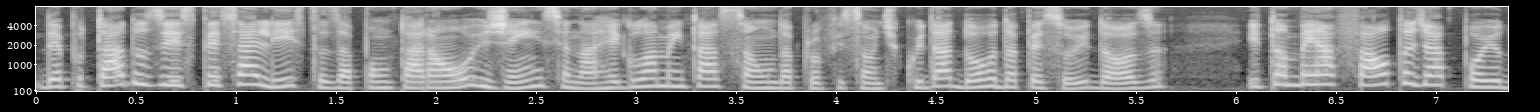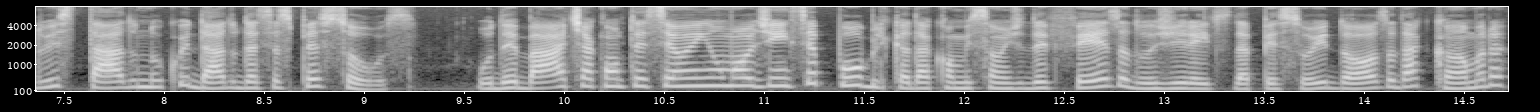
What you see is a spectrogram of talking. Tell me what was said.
Deputados e especialistas apontaram a urgência na regulamentação da profissão de cuidador da pessoa idosa e também a falta de apoio do Estado no cuidado dessas pessoas. O debate aconteceu em uma audiência pública da Comissão de Defesa dos Direitos da Pessoa Idosa da Câmara,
